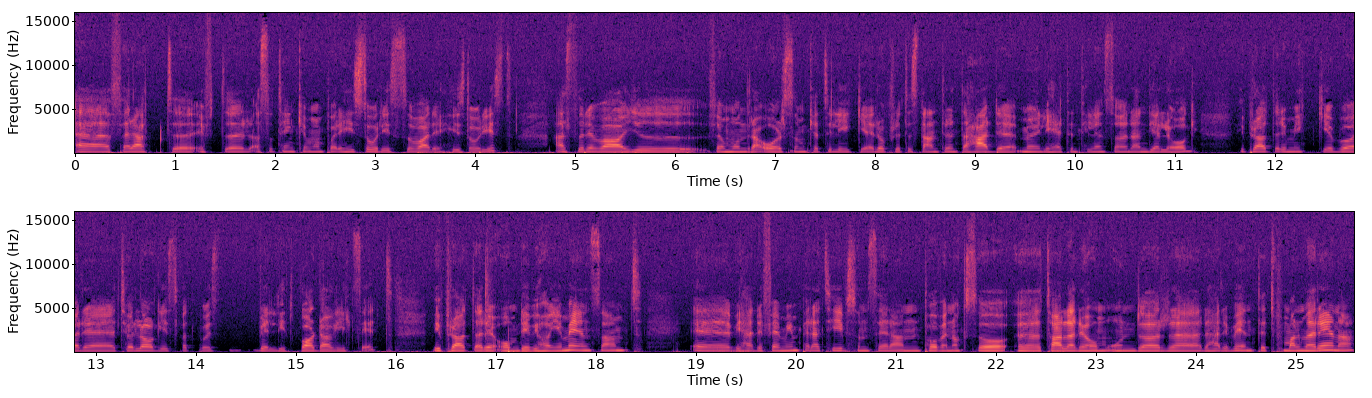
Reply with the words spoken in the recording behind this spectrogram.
Eh, för att eh, efter, alltså tänker man på det historiskt så var det historiskt. Alltså det var ju 500 år som katoliker och protestanter inte hade möjligheten till en sådan dialog. Vi pratade mycket både teologiskt fast på ett väldigt vardagligt sätt. Vi pratade om det vi har gemensamt. Eh, vi hade fem imperativ som sedan påven också eh, talade om under eh, det här eventet på Malmö Arena.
